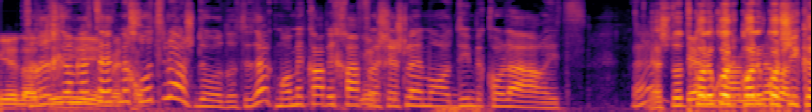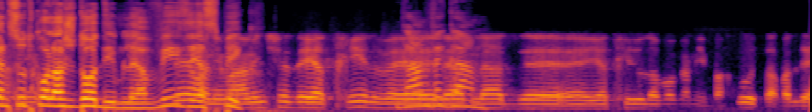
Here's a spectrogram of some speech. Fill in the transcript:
ילדים. צריך גם לצאת מחוץ לאשדוד, אתה יודע, כמו מכבי חיפה, שיש להם אוהדים בכל הארץ. כן? אשדוד, קודם כל, קודם כל שייכנסו את כל האשדודים, להביא זה יספיק. אני מאמין שזה יתחיל, ולאט לאט זה יתחילו לבוא גם מבחוץ, אבל אה,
